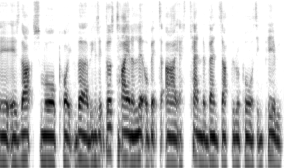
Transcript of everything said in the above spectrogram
is that small point there because it does tie in a little bit to IAS10 events after the reporting period.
